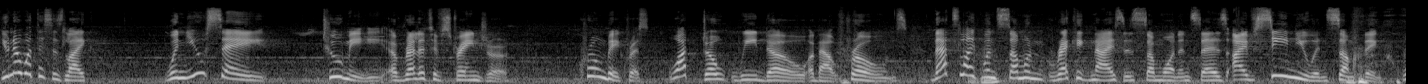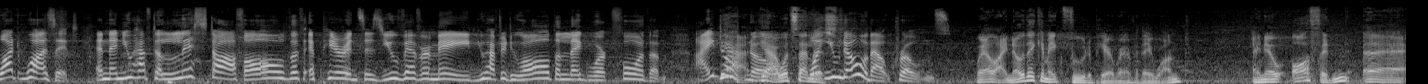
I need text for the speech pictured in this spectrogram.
you know what this is like? When you say to me, a relative stranger, Crone Bakeress, what don't we know about crones? That's like when someone recognizes someone and says, I've seen you in something. what was it? And then you have to list off all the appearances you've ever made. You have to do all the legwork for them. I don't Yeah, know yeah, what's that what list? you know about crones. Well, I know they can make food appear wherever they want. I know often uh,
